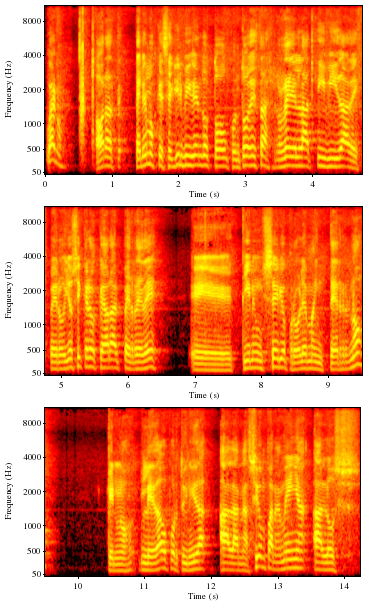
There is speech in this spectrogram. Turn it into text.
Bueno, ahora te- tenemos que seguir viviendo todo, con todas estas relatividades, pero yo sí creo que ahora el PRD eh, tiene un serio problema interno que nos le da oportunidad a la nación panameña, a los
